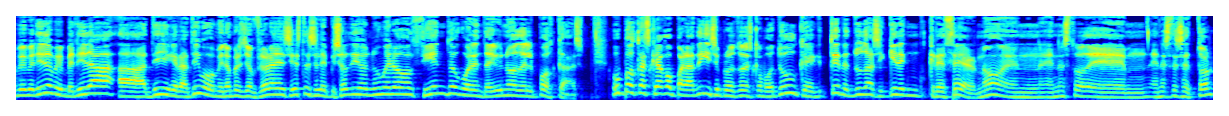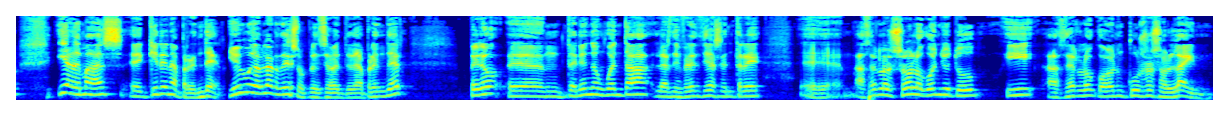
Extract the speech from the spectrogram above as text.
Bienvenido, bienvenida a DJ Creativo. Mi nombre es John Flores y este es el episodio número 141 del podcast. Un podcast que hago para DJs y productores como tú que tienen dudas y quieren crecer, ¿no? En, esto de, en este sector y además eh, quieren aprender. Y hoy voy a hablar de eso precisamente, de aprender pero eh, teniendo en cuenta las diferencias entre eh, hacerlo solo con YouTube y hacerlo con cursos online.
